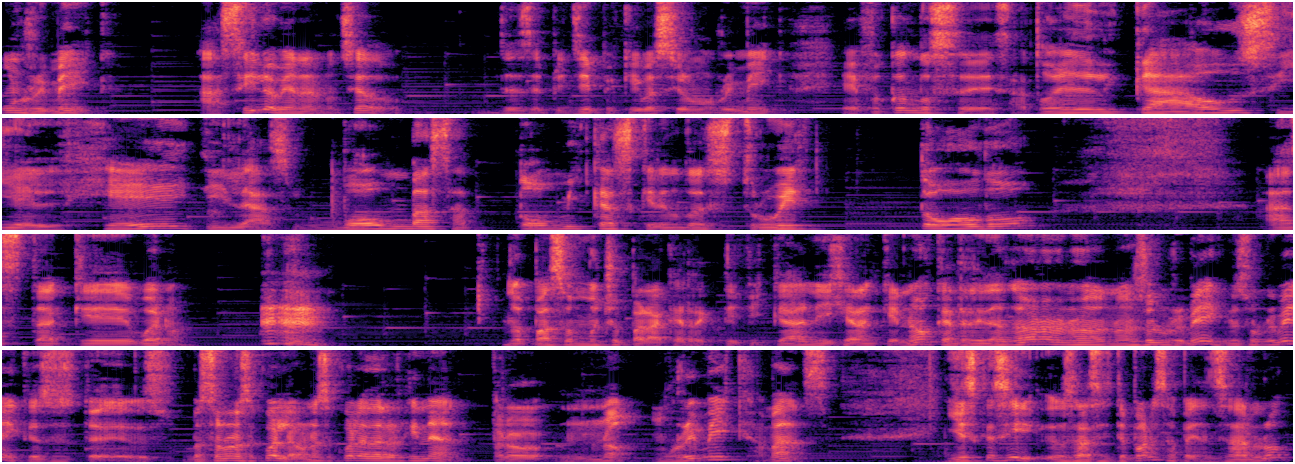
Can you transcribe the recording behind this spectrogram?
un remake. Así lo habían anunciado desde el principio, que iba a ser un remake. Eh, fue cuando se desató el caos y el hate y las bombas atómicas queriendo destruir todo. Hasta que, bueno, no pasó mucho para que rectificaran y dijeran que no, que en realidad no, no, no, no es un remake, no es un remake, es este, va a ser una secuela, una secuela del original, pero no, un remake jamás. Y es que sí, o sea, si te pones a pensarlo,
